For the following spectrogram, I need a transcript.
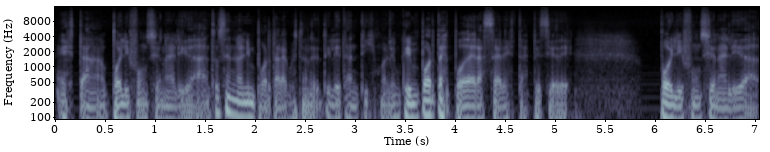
esta polifuncionalidad. Entonces no le importa la cuestión del diletantismo, lo que importa es poder hacer esta especie de polifuncionalidad.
